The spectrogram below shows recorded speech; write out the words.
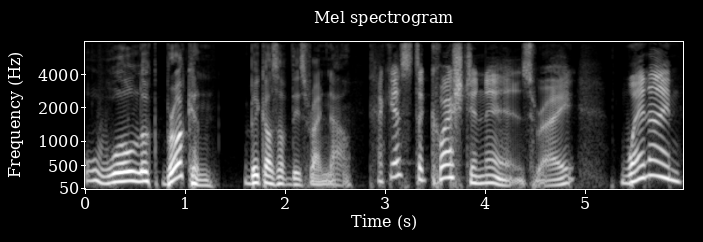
will look broken because of this right now. I guess the question is, right? When I'm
